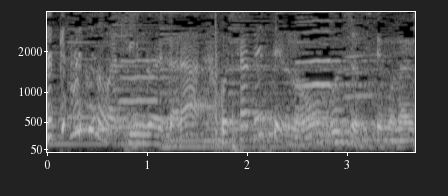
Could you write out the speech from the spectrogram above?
書くのはしんどいからこれ喋ってるのを文章にしてもらう。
